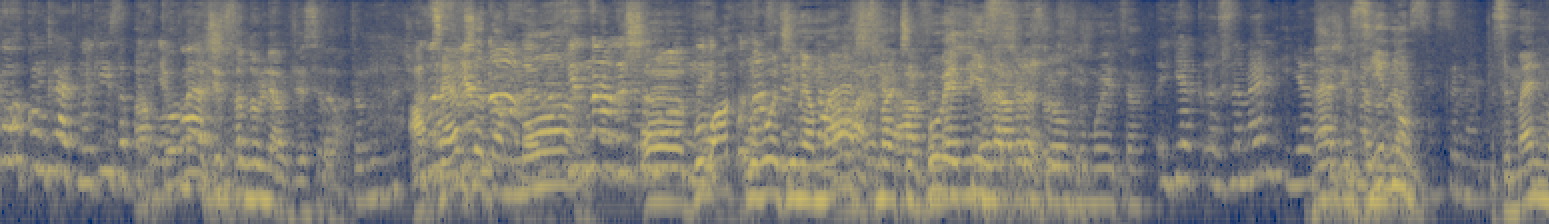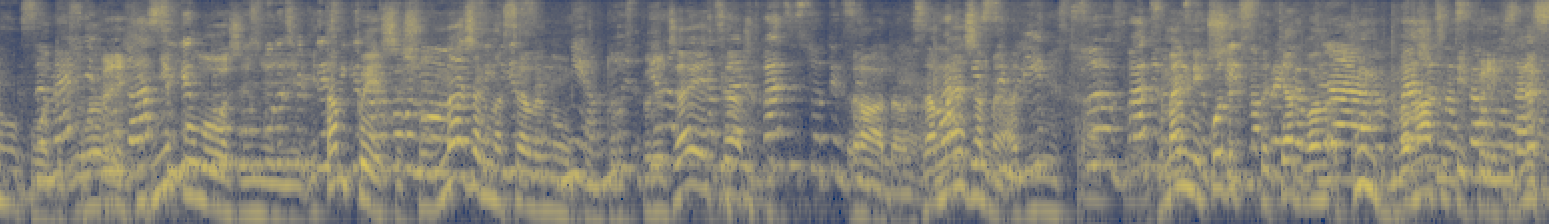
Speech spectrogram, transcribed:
кого конкретно, які запитання? Кого? встановляв для села? А це вже давно е, був акт депутати. меж, значить був якийсь? Як земель, як Межі Згідно. Земельного кодексу, кадастри перехідні є положення є. І там пише, що в межах населеного Ні, пункту ну, розпоряджається ти, наприклад, 20 сотих землі. Рада. За Вартість межами землі адміністрації. 42, Земельний кодекс, стаття наприклад, 12, для пункт меж 12 населеного перехідних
